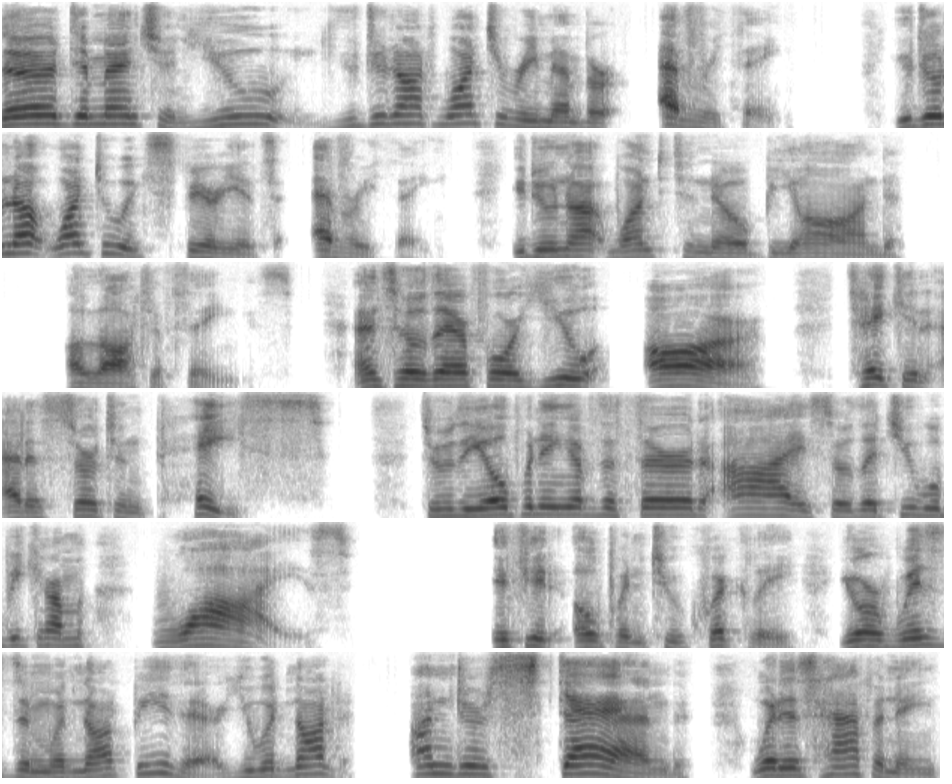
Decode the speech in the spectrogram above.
third dimension you you do not want to remember everything. You do not want to experience everything. You do not want to know beyond a lot of things. And so therefore you are taken at a certain pace through the opening of the third eye so that you will become wise. If it opened too quickly your wisdom would not be there. You would not understand what is happening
